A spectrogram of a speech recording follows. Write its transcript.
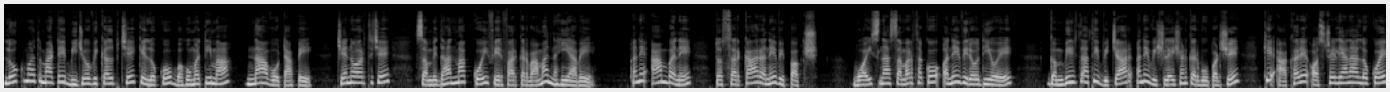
લોકમત માટે બીજો વિકલ્પ છે કે લોકો બહુમતીમાં ના વોટ આપે જેનો અર્થ છે સંવિધાનમાં કોઈ ફેરફાર કરવામાં નહીં આવે અને આમ બને તો સરકાર અને વિપક્ષ વોઇસના સમર્થકો અને વિરોધીઓએ ગંભીરતાથી વિચાર અને વિશ્લેષણ કરવું પડશે કે આખરે ઓસ્ટ્રેલિયાના લોકોએ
